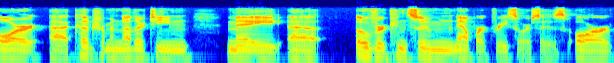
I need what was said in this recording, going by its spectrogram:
Or uh, code from another team may uh, overconsume network resources or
